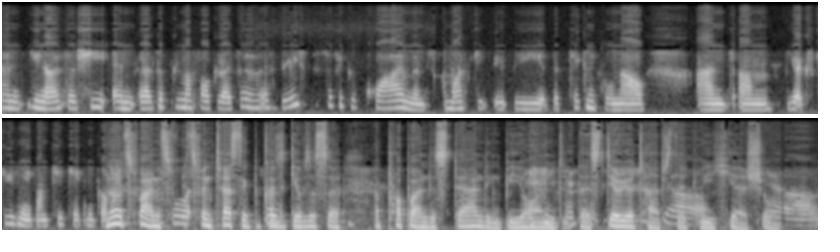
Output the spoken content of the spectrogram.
and you know, so she and as a prima facie, so has very specific requirements. I might be a bit technical now, and um, you excuse me if I'm too technical. No, it's fine. It's, it's fantastic because it gives us a, a proper understanding beyond the stereotypes yeah, that we hear. Sure. Yeah.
